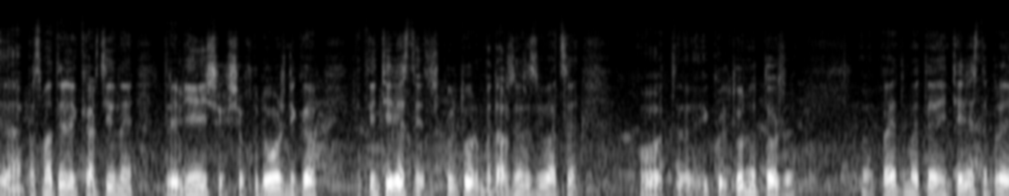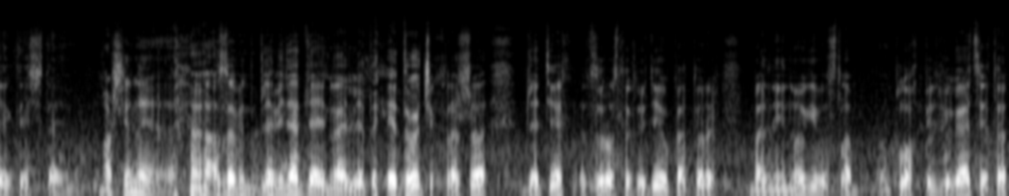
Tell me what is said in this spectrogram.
э, посмотрели картины древнейших художников. Это интересно, это же культура, мы должны развиваться вот, э, и культурно тоже. Поэтому это интересный проект, я считаю. Машины, особенно для меня, для инвалида, это очень хорошо для тех взрослых людей, у которых больные ноги, плохо передвигаются. Это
